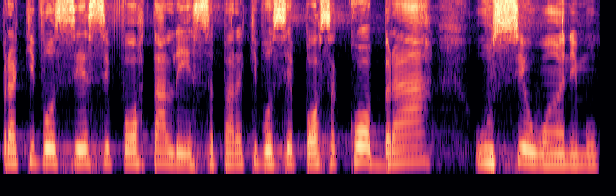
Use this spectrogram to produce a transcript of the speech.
para que você se fortaleça, para que você possa cobrar o seu ânimo.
